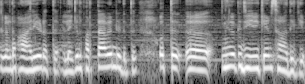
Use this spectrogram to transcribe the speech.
നിങ്ങളുടെ ഭാര്യയുടെ അടുത്ത് അല്ലെങ്കിൽ ഭർത്താവിന്റെ അടുത്ത് ഒത്ത് നിങ്ങൾക്ക് ജീവിക്കാൻ സാധിക്കും.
